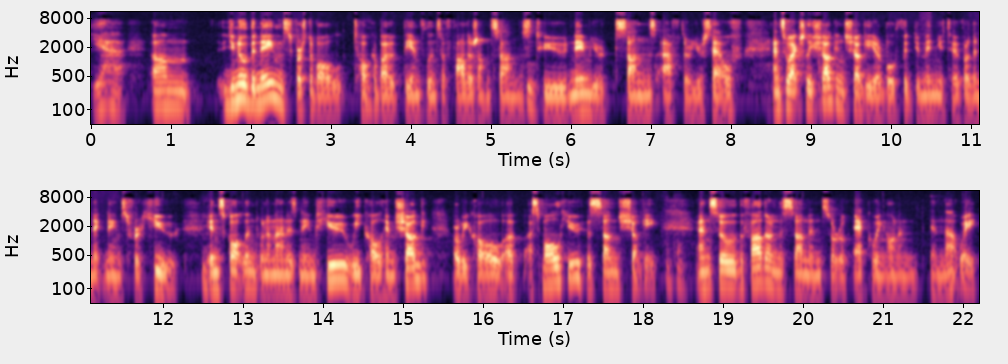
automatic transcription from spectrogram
Yeah. Um, you know, the names, first of all, talk about the influence of fathers on sons, mm. to name your sons after yourself. And so, actually, Shug and Shuggie are both the diminutive or the nicknames for Hugh. Mm. In Scotland, when a man is named Hugh, we call him Shug, or we call a, a small Hugh his son Shuggie. Okay. And so, the father and the son, and sort of echoing on in, in that way.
